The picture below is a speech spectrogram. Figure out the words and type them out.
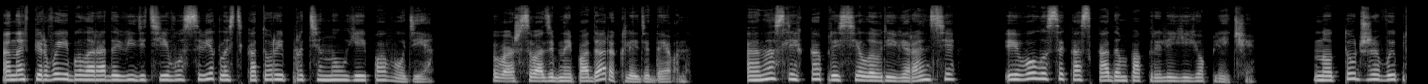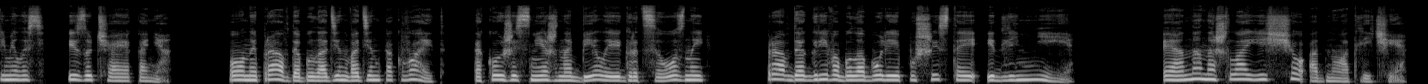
Она впервые была рада видеть его светлость, который протянул ей поводья. «Ваш свадебный подарок, леди Девон». Она слегка присела в реверансе, и волосы каскадом покрыли ее плечи. Но тут же выпрямилась, изучая коня. Он и правда был один в один, как Вайт, такой же снежно-белый и грациозный, Правда, грива была более пушистая и длиннее. И она нашла еще одно отличие.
